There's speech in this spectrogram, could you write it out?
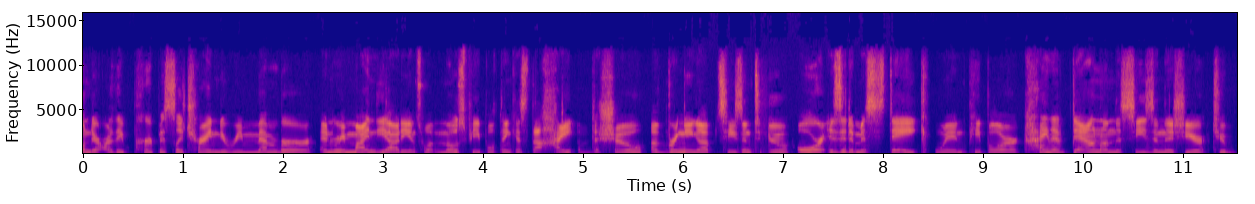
wonder are they purposely trying to remember and remind the audience what most people think is the height of the show of bringing up season two? Or is it a mistake when people are kind of down on the season this year to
